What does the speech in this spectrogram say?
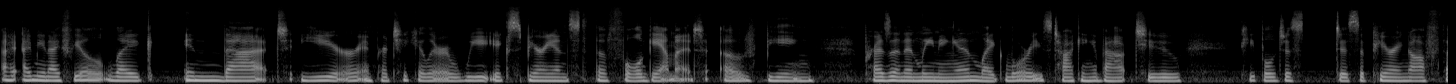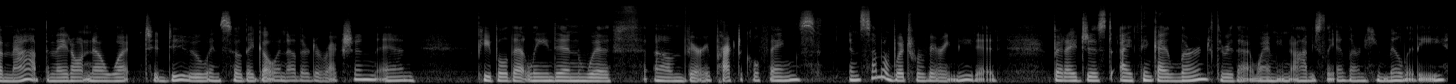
I, I mean, I feel like in that year in particular, we experienced the full gamut of being present and leaning in, like Laurie's talking about, to people just disappearing off the map and they don't know what to do. And so they go another direction. And people that leaned in with um, very practical things, and some of which were very needed. but I just, I think I learned through that. I mean, obviously, I learned humility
